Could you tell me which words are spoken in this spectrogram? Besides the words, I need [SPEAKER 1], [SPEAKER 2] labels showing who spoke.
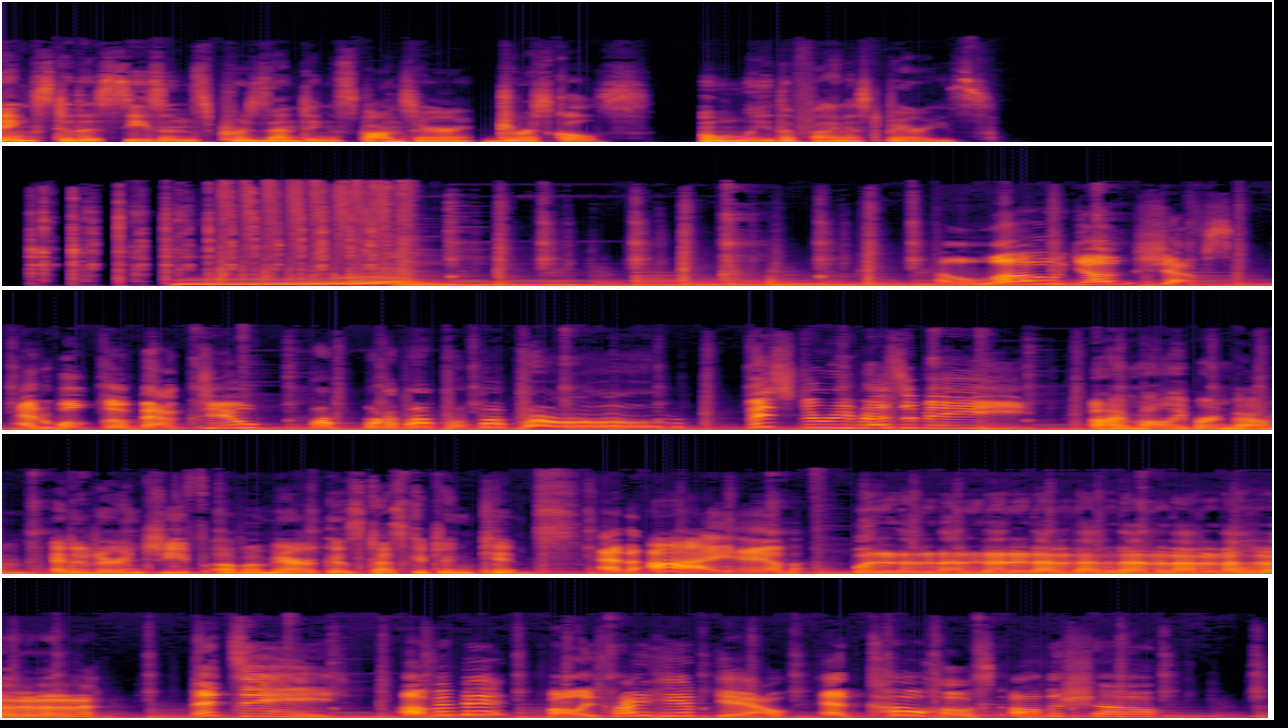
[SPEAKER 1] Thanks to this season's presenting sponsor, Driscoll's. Only the finest berries.
[SPEAKER 2] Hello, young chefs, and welcome back to Mystery Recipe!
[SPEAKER 1] I'm Molly Birnbaum, editor in chief of America's Test Kitchen Kids.
[SPEAKER 2] And I am Mitzi! Oven Mitt, Molly's right hand gal, and co host on the show.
